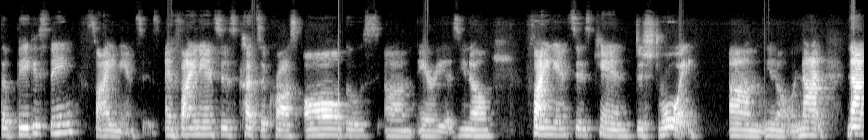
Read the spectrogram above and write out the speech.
the biggest thing finances and finances cuts across all those um, areas you know finances can destroy um, you know or not not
